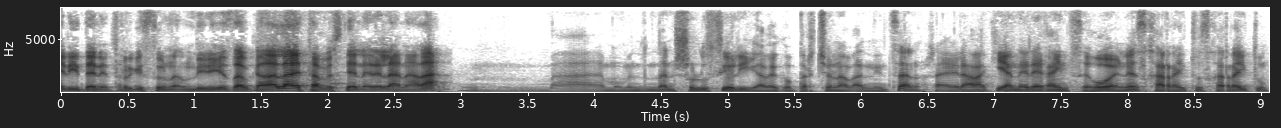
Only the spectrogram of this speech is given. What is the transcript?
eriten, etorkizun handiri ez daukadala, eta bestean ere lana da. Ba, momentu enten soluzio gabeko pertsona bat nintzen, Osa, erabakian ere gaintzegoen, ez, jarraituz jarraitu.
